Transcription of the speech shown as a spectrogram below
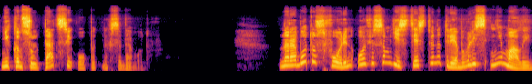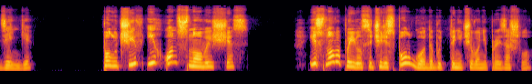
ни консультаций опытных садоводов. На работу с форин-офисом, естественно, требовались немалые деньги. Получив их, он снова исчез. И снова появился через полгода, будто ничего не произошло.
